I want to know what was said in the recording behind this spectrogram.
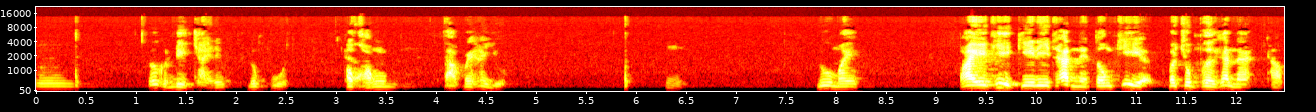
อืมเออก็ดีใจเลยหลูกปู่เอาของฝากไว้ให้อยู่อืมรู้ไหม ไปที่กีรีท่านเนี่ยตรงที่ประชุมเพลิงท่านนะครับ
